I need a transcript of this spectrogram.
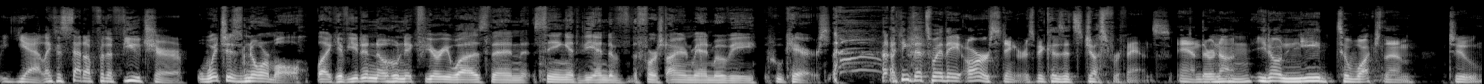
yeah, like to set up for the future. Which is normal. Like if you didn't know who Nick Fury was, then seeing it at the end of the first Iron Man movie, who cares? I think that's why they are stingers because it's just for fans and they're mm-hmm. not, you don't need to watch them to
